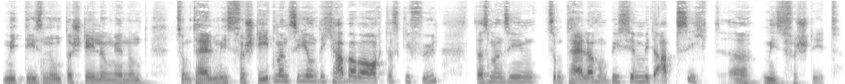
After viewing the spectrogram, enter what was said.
mit diesen Unterstellungen. Und zum Teil missversteht man sie. Und ich habe aber auch das Gefühl, dass man sie zum Teil auch ein bisschen mit Absicht äh, missversteht.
